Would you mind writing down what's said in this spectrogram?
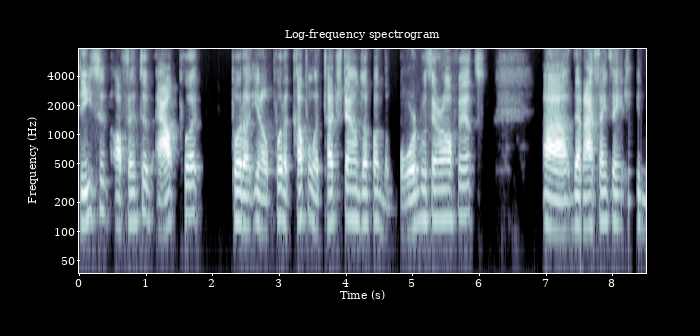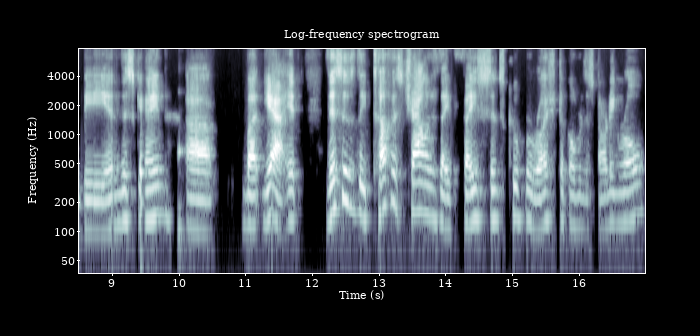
decent offensive output, put a you know put a couple of touchdowns up on the board with their offense, uh, then I think they can be in this game. Uh, but yeah, it this is the toughest challenge they've faced since Cooper Rush took over the starting role,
